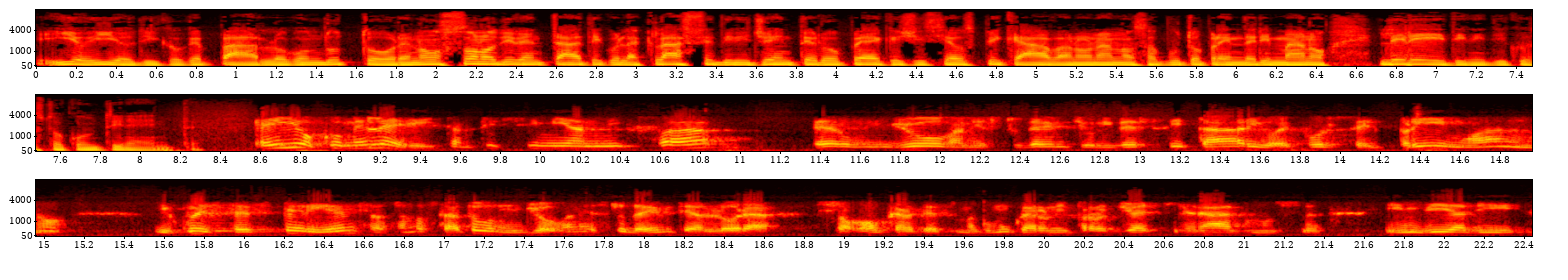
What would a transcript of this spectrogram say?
io, io dico che parlo, conduttore, non sono diventati quella classe dirigente europea che ci si auspicava, non hanno saputo prendere in mano le redini di questo continente. E io come lei, tantissimi anni fa ero un giovane studente universitario e forse il primo anno di questa esperienza sono stato un giovane studente, allora Socrates, ma comunque erano i progetti Erasmus in via di,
